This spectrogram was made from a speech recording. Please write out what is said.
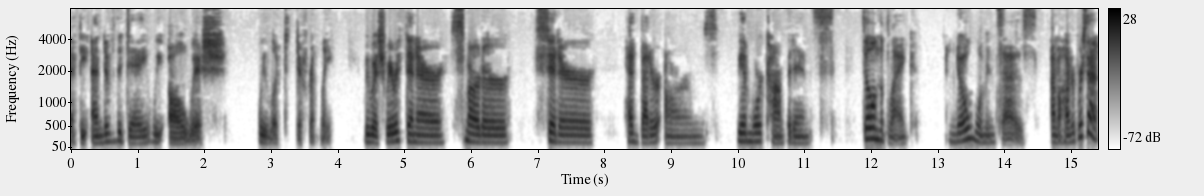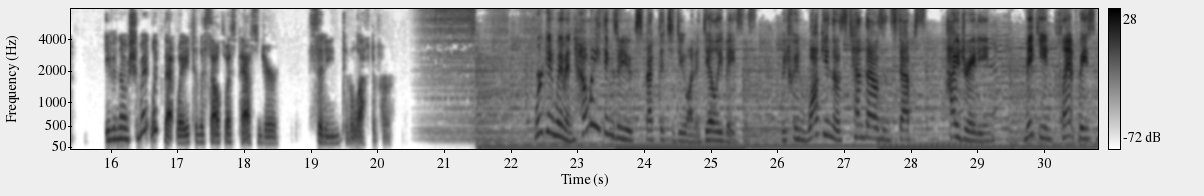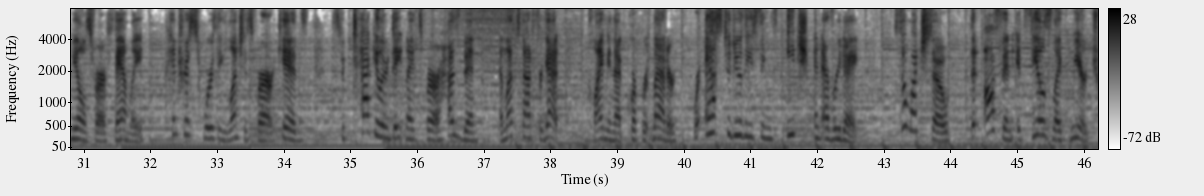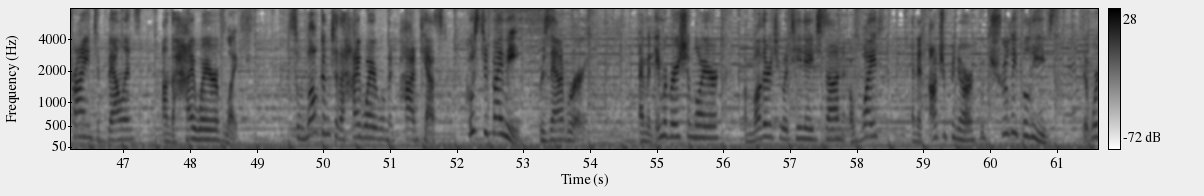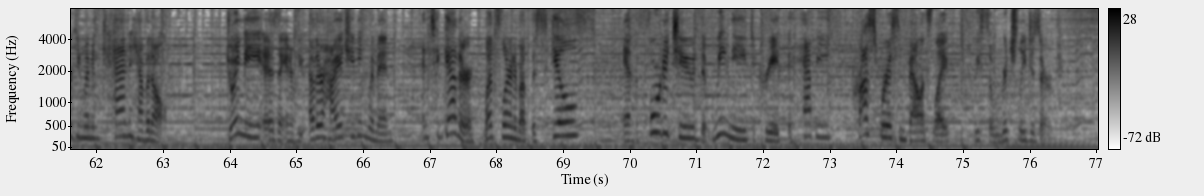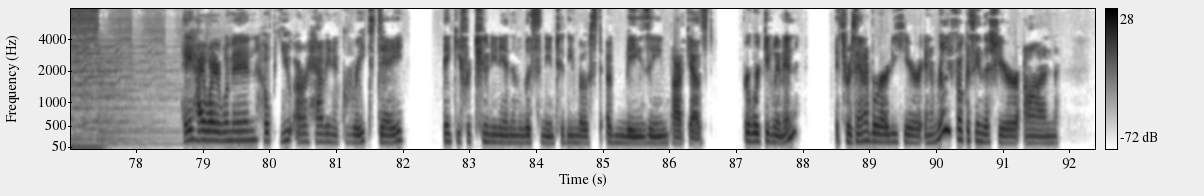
At the end of the day, we all wish we looked differently. We wish we were thinner, smarter, fitter, had better arms, we had more confidence. Fill in the blank. No woman says, I'm 100%, even though she might look that way to the Southwest passenger sitting to the left of her. Working women, how many things are you expected to do on a daily basis? Between walking those 10,000 steps, hydrating, making plant based meals for our family, Pinterest worthy lunches for our kids, spectacular date nights for our husband, and let's not forget, climbing that corporate ladder, we're asked to do these things each and every day. So much so that often it feels like we are trying to balance on the high wire of life. So, welcome to the High Wire Woman podcast hosted by me, Rosanna Berardi. I'm an immigration lawyer, a mother to a teenage son, a wife, and an entrepreneur who truly believes that working women can have it all. Join me as I interview other high achieving women, and together let's learn about the skills and the fortitude that we need to create the happy, prosperous, and balanced life we so richly deserve. Hey, Highwire woman. Hope you are having a great day. Thank you for tuning in and listening to the most amazing podcast for working women. It's Rosanna Berardi here, and I'm really focusing this year on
